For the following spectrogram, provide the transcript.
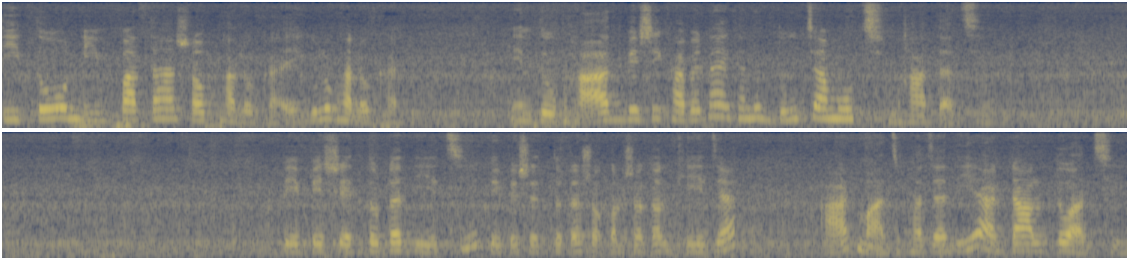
তিতো, নিম পাতা সব ভালো খায়, এগুলো ভালো খায়। কিন্তু ভাত বেশি খাবে না, এখানে দু চামচ ভাত আছে। পেঁপে সেদ্ধটা দিয়েছি, পেঁপে সেদ্ধটা সকাল সকাল খেয়ে যা, আর মাছ ভাজা দিয়ে, আর ডাল তো আছেই।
